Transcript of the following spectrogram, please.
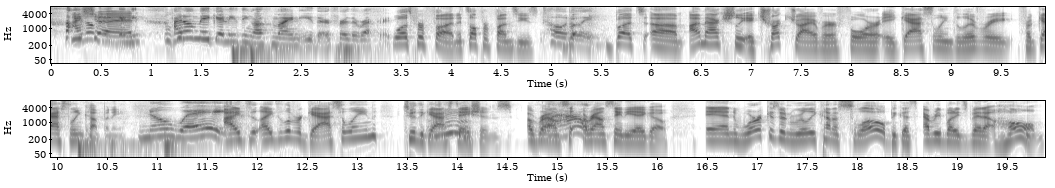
I don't make any. I don't make anything off mine either, for the record. Well, it's for fun. It's all for funsies. Totally. But, but um, I'm actually a truck driver for a gasoline delivery for a gasoline company. no way. I, de- I deliver gasoline to the gas stations around Mm. Wow. around San Diego. And work has been really kind of slow because everybody's been at home.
